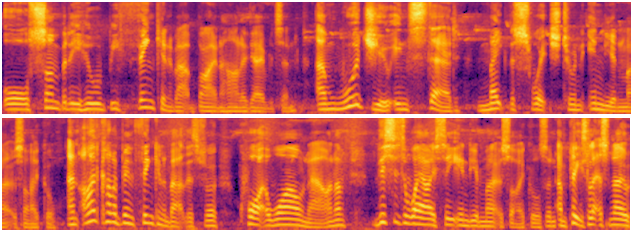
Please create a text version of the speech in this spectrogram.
or somebody who would be thinking about buying a Harley Davidson, and would you instead make the switch to an Indian motorcycle? And I've kind of been thinking about this for quite a while now, and I'm, this is the way I see Indian motorcycles. And, and please let us know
